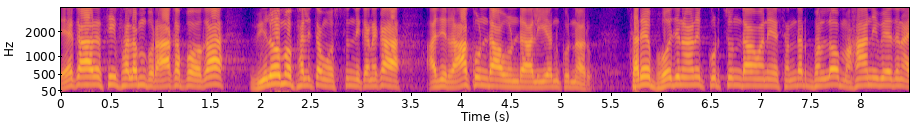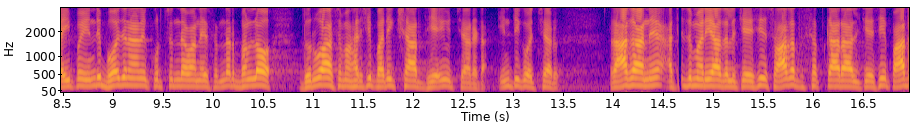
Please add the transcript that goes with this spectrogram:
ఏకాదశి ఫలం రాకపోగా విలోమ ఫలితం వస్తుంది కనుక అది రాకుండా ఉండాలి అనుకున్నారు. సరే భోజనానికి కూర్చుందాం అనే సందర్భంలో మహానివేదన అయిపోయింది. భోజనానికి కూర్చుందాం అనే సందర్భంలో దుర్వాస మహర్షి పరీక్షార్థి అయి వచ్చారట. ఇంటికి వచ్చారు. రాగానే అతిథి మర్యాదలు చేసి స్వాగత సత్కారాలు చేసి పాద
